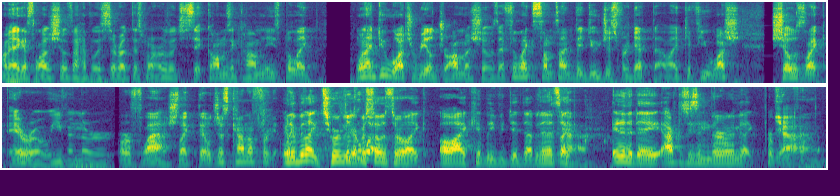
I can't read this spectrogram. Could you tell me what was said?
I mean I guess a lot of shows I have listed at this point are like sitcoms and comedies, but like when I do watch real drama shows, I feel like sometimes they do just forget that. Like if you watch shows like Arrow even or or Flash, like they'll just kind of forget. It'll be like two or three at what- episodes. They're like, "Oh, I can't believe you did that," but then it's like, end of the day, after season, they're gonna be like perfectly Yeah. fine.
